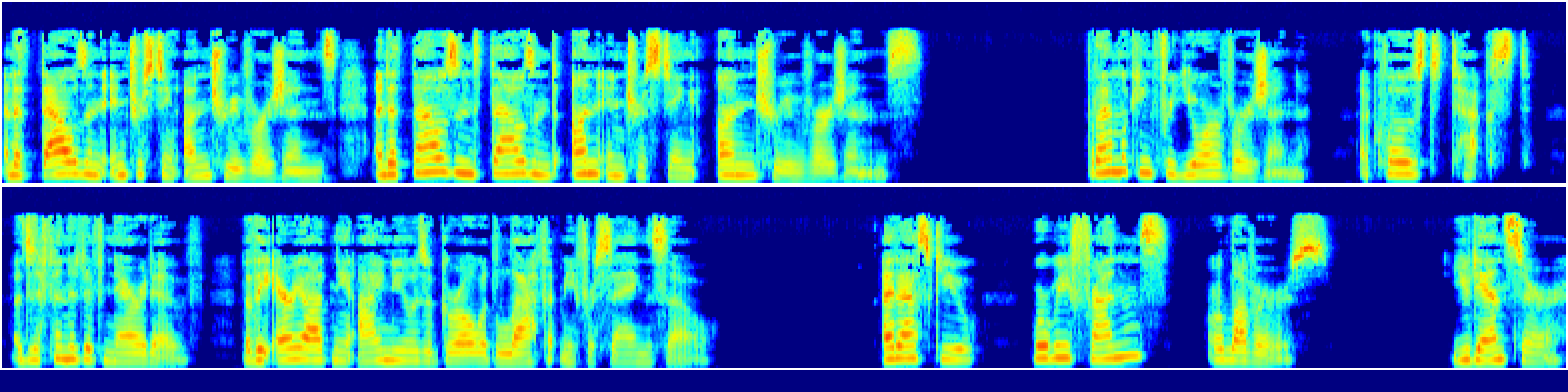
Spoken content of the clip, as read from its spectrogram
and a thousand interesting untrue versions, and a thousand thousand uninteresting untrue versions. But I'm looking for your version, a closed text, a definitive narrative, though the Ariadne I knew as a girl would laugh at me for saying so. I'd ask you, were we friends? Or lovers? You'd answer,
